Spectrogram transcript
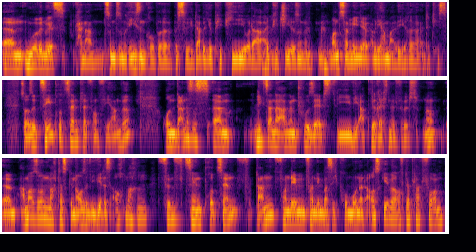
Ähm, nur wenn du jetzt, keine Ahnung, so, so eine Riesengruppe bist wie WPP oder IPG oder so eine Monster Media, aber die haben alle ihre Entities. So, also 10% Plattform-Fee haben wir. Und dann ist es ähm, liegt es an der Agentur selbst, wie, wie abgerechnet wird. Ne? Ähm, Amazon macht das genauso, wie wir das auch machen. 15 Prozent dann von dem, von dem, was ich pro Monat ausgebe auf der Plattform.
